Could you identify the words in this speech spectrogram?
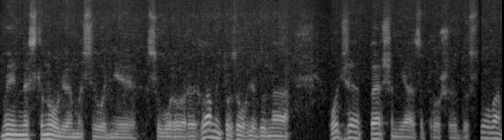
Ми не встановлюємо сьогодні суворого регламенту з огляду на Отже, першим я запрошую до слова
